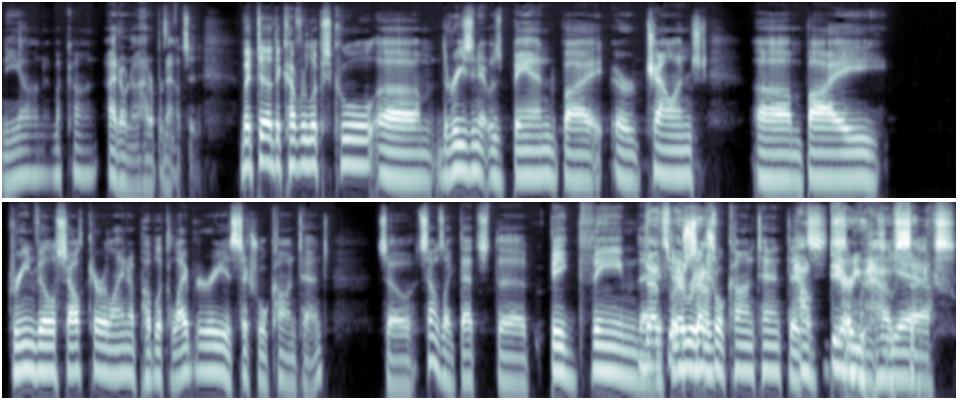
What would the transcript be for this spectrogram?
Neonomicon. I don't know how to pronounce it. But uh, the cover looks cool. Um, the reason it was banned by or challenged um, by Greenville, South Carolina Public Library is sexual content. So it sounds like that's the big theme that That's if there's everyone has- sexual content, How dare you have yeah. sex?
